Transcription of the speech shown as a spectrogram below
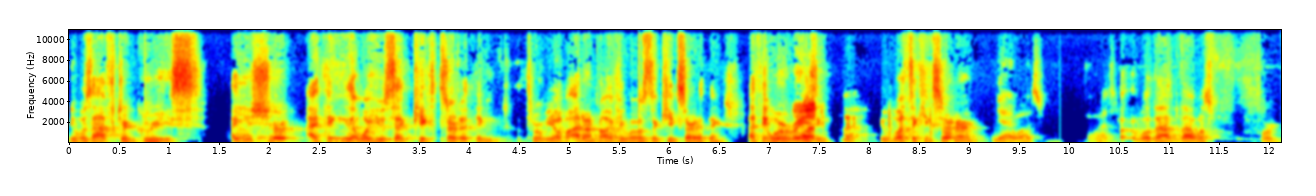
it was after Greece. Are you sure? I think that what you said Kickstarter thing threw me off. I don't know if it was the Kickstarter thing. I think we're What? raising money. It was the Kickstarter. Yeah, it was. It was. Uh, Well, that that was for.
